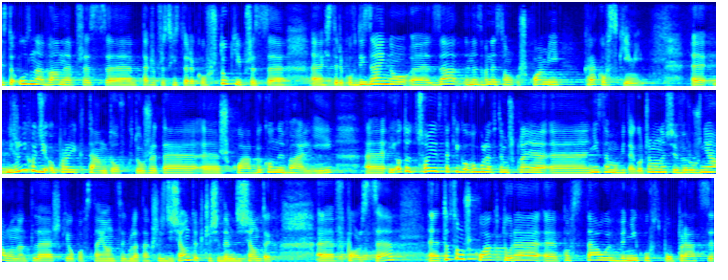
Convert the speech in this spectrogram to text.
jest to uznawane przez, e, także przez historyków sztuki, przez e, historyków designu, za, nazwane są szkłami krakowskimi. E, jeżeli chodzi o projektantów, którzy te e, szkła wykonywali e, i o to, co jest takiego w ogóle w tym szkle niesamowitego, czym ono się wyróżniało na tle szkieł powstających w latach 60. czy 70. w Polsce, to są szkła, które powstały w wyniku współpracy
